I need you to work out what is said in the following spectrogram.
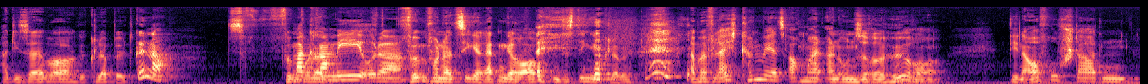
Hat die selber geklöppelt. Genau. 500, Makramee oder 500 Zigaretten geraucht und das Ding geklöppelt. Aber vielleicht können wir jetzt auch mal an unsere Hörer den Aufruf starten,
